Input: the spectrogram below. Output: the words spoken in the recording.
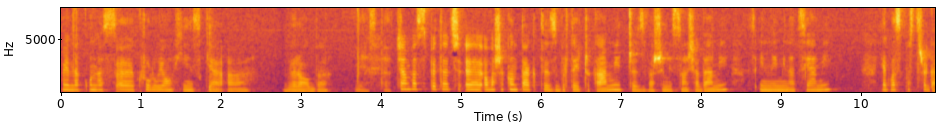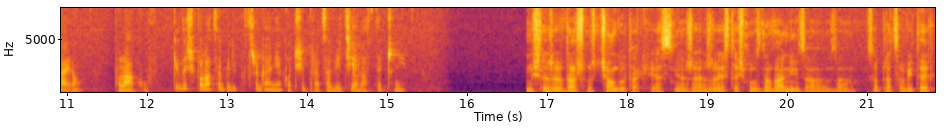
Bo jednak u nas e, królują chińskie e, wyroby. Niestety. Chciałam Was spytać e, o Wasze kontakty z Brytyjczykami, czy z Waszymi sąsiadami, z innymi nacjami. Jak Was postrzegają, Polaków? Kiedyś Polacy byli postrzegani jako ci pracowici, elastyczni. Myślę, że w dalszym ciągu tak jest, nie? Że, że jesteśmy uznawani za, za, za pracowitych.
